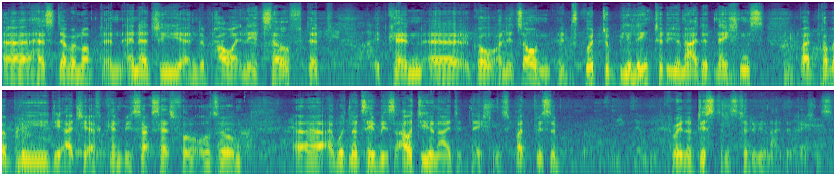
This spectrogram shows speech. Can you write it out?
uh, has developed an energy and a power in itself that it can uh, go on its own. It's good to be linked to the United Nations, but probably the IGF can be successful also, uh, I would not say without the United Nations, but with a greater distance to the United Nations.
